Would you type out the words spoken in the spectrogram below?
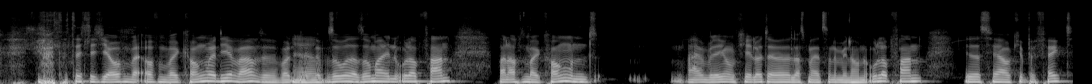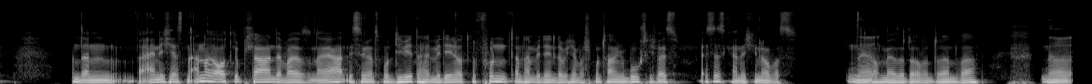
wir waren tatsächlich hier auf dem, auf dem Balkon bei dir, war. Wir wollten Ja. so oder so mal in den Urlaub fahren, waren auf dem Balkon und waren überlegen, okay, Leute, lass mal jetzt in den Urlaub fahren. Dieses Jahr, okay, perfekt. Und dann war eigentlich erst ein anderer Ort geplant, der war so, naja, hat nicht so ganz motiviert, dann hatten wir den Ort gefunden, dann haben wir den, glaube ich, einfach spontan gebucht. Ich weiß, weiß jetzt gar nicht genau, was Ja. noch mehr so drauf und dran war. Na,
